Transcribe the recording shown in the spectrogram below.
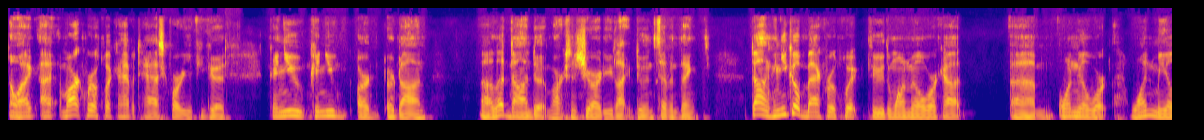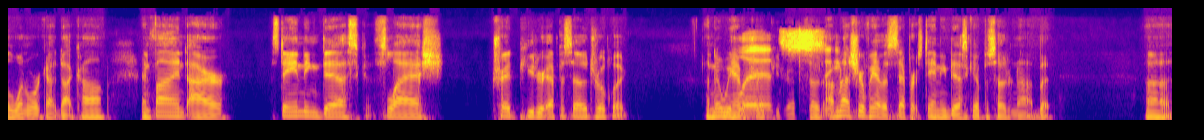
oh, I, I, Mark, real quick, I have a task for you. If you could, can you, can you, or or Don, uh, let Don do it, Mark, since you're already like doing seven things. Don, can you go back real quick through the one meal workout, um, one meal work, one meal one workout.com and find our standing desk slash treadputer episodes real quick. I know we have a treadputer Let's episode. I'm not sure if we have a separate standing desk episode or not, but uh,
